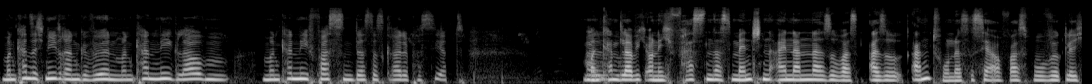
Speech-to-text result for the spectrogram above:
man kann sich nie dran gewöhnen, man kann nie glauben, man kann nie fassen, dass das gerade passiert. Man also, kann, glaube ich, auch nicht fassen, dass Menschen einander sowas also antun. Das ist ja auch was, wo wirklich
